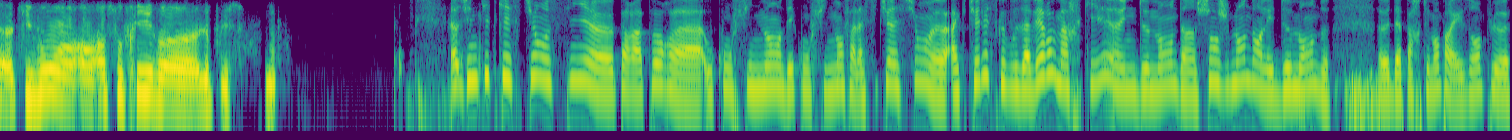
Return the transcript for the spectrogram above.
euh, qui vont en, en souffrir euh, le plus. J'ai une petite question aussi euh, par rapport au confinement, déconfinement, enfin la situation euh, actuelle. Est-ce que vous avez remarqué euh, une demande, un changement dans les demandes d'appartements, par exemple,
